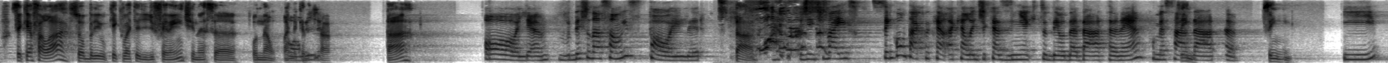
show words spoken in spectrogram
Você quer falar sobre o que, que vai ter de diferente nessa. Ou não? Ainda quer Olha. deixar. Tá? Olha, deixa eu dar só um spoiler. Tá. A gente vai, sem contar com aquela, aquela dicasinha que tu deu da data, né? Começar Sim. a data Sim. e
